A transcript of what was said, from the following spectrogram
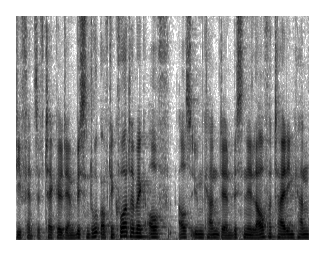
Defensive Tackle, der ein bisschen Druck auf den Quarterback auf, ausüben kann, der ein bisschen den Lauf verteidigen kann.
